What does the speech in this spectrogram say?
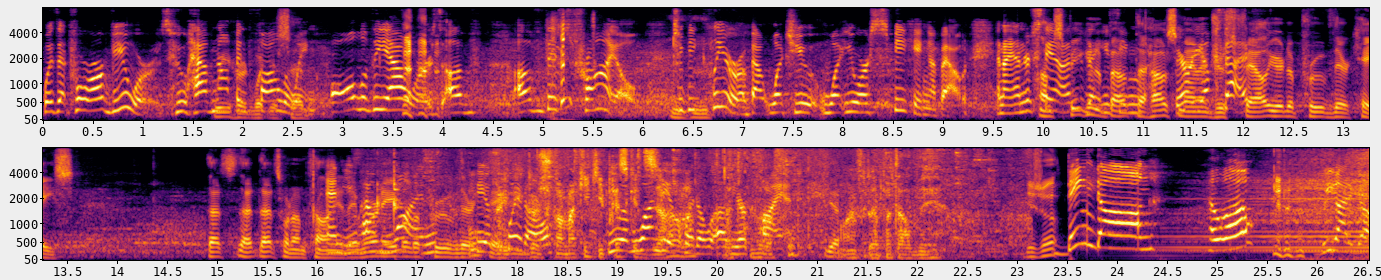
was that for our viewers who have We not been heard what you said. following all of the hours of of this trial, to be Mhm. clear about what you what you are speaking about. And I understand I'm speaking that you about seem the House manager's upset. failure to prove their case. That's that, that's what I'm telling And you. you They weren't have able to won prove their the case. acquittal. J'ai remarqué qu'il est You have won the acquittal of your client. Ouais, faudrait pas tarder. Déjà. Ding dong! Hello? we gotta go.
